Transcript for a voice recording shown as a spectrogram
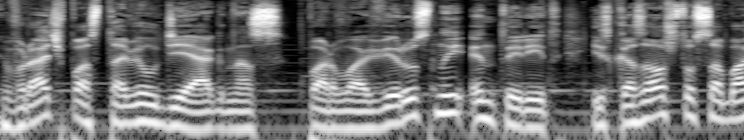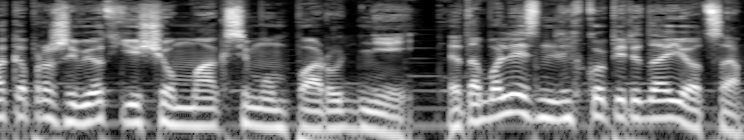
Врач поставил диагноз – парвовирусный энтерит и сказал, что собака проживет еще максимум пару дней. Эта болезнь легко передается,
